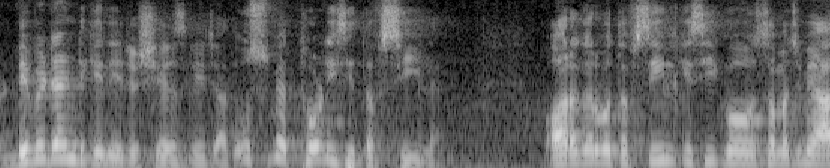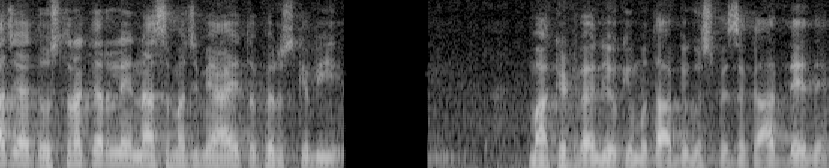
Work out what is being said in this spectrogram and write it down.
ڈویڈنڈ کے لیے جو شیئرز لیے جاتے ہیں، اس میں تھوڑی سی تفصیل ہے۔ اور اگر وہ تفصیل کسی کو سمجھ میں آ جائے تو اس طرح کر لیں، نہ سمجھ میں آئے تو پھر اس کے بھی مارکیٹ ویلیو کے مطابق اس پہ زکوٰۃ دے دیں۔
